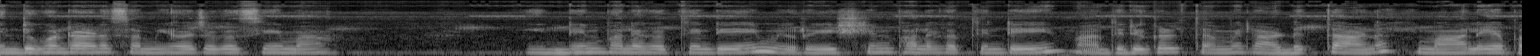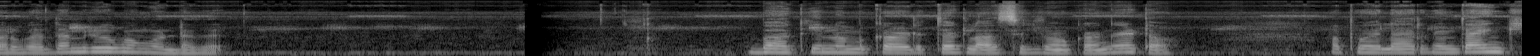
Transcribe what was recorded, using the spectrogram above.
എന്തുകൊണ്ടാണ് സംയോജക സീമ? ഇന്ത്യൻ ഫലകത്തിന്റെയും യുറേഷ്യൻ ഫലകത്തിന്റെയും അതിരുകൾ തമ്മിൽ അടുത്താണ് ഹിമാലയ പർവതം രൂപം കൊണ്ടത്. ബാക്കി നമുക്ക് അടുത്ത ക്ലാസ്സിൽ നോക്കാം കേട്ടോ. അപ്പോൾ എല്ലാവർക്കും താങ്ക്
